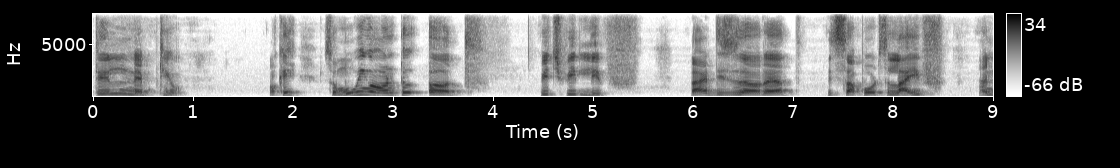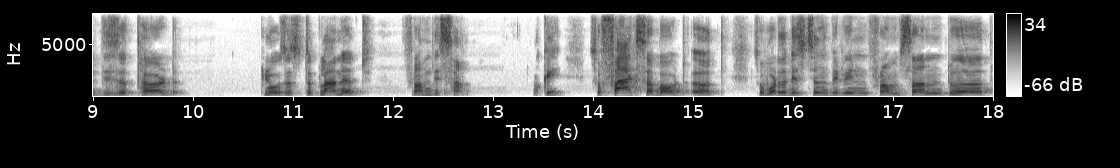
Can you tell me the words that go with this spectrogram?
till Neptune. Okay, so moving on to Earth, which we live. Right, this is our Earth, which supports life, and this is the third closest planet from the Sun okay? So facts about earth. So what is the distance between from sun to earth?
